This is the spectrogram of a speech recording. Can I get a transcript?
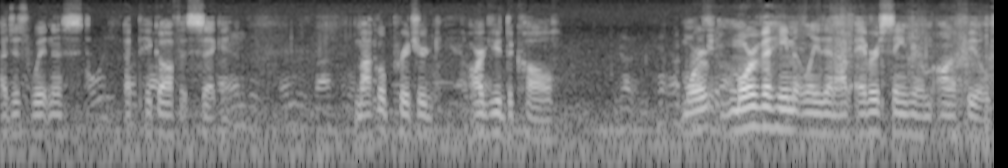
I just witnessed a pickoff at second. Michael Pritchard argued the call more more vehemently than I've ever seen him on a field.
